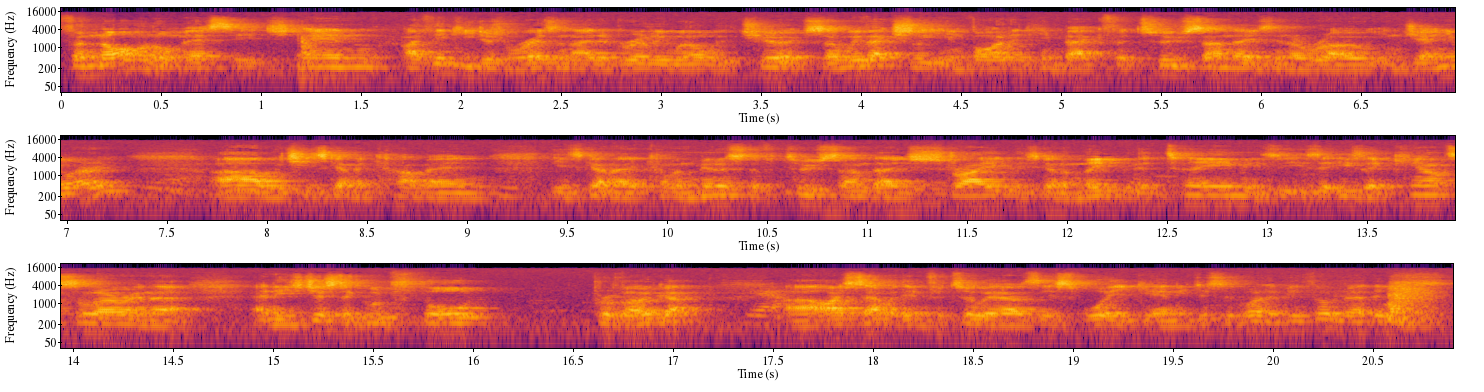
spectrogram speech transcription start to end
phenomenal message, and I think he just resonated really well with church. So we've actually invited him back for two Sundays in a row in January, uh, which he's going to come and he's going to come and minister for two Sundays straight. He's going to meet with the team. He's, he's, a, he's a counsellor and a and he's just a good thought provoker. Yeah. Uh, I sat with him for two hours this week, and he just said, "What have you thought about this?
